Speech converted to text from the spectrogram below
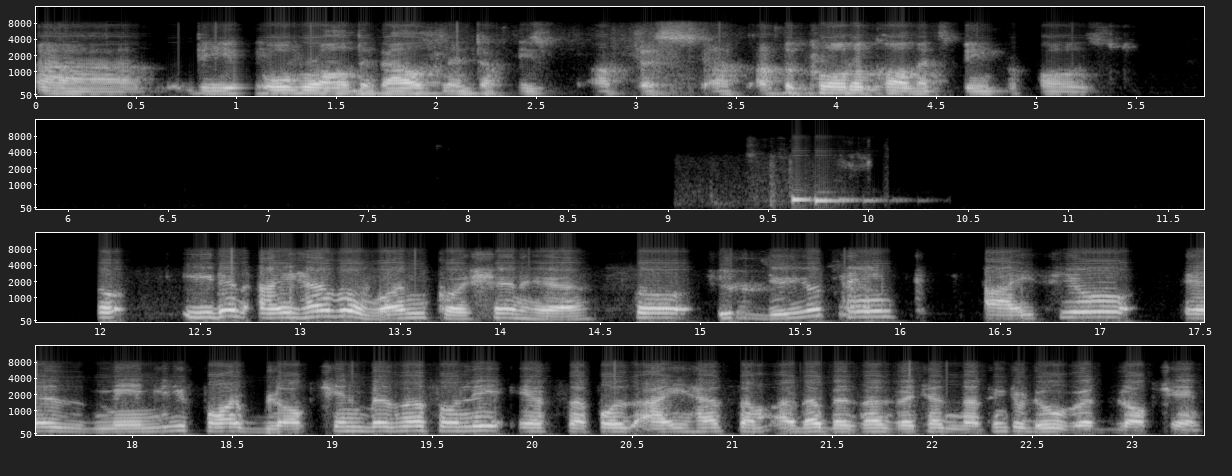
uh, the overall development of these of this of, of the protocol that's being proposed. So Eden, I have a one question here. So do you think ICO is mainly for blockchain business only if suppose I have some other business which has nothing to do with blockchain?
